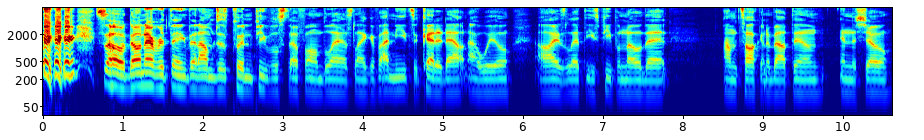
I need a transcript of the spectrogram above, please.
so don't ever think that I'm just putting people's stuff on blast. Like if I need to cut it out, I will. I always let these people know that I'm talking about them in the show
